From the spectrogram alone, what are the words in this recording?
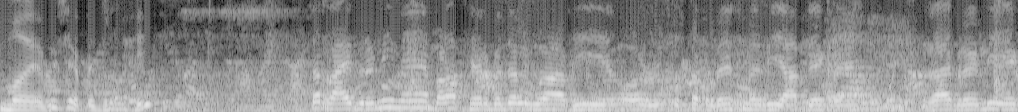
मैं विजय विद्रोही। सर रायबरेली में बड़ा फेरबदल हुआ अभी और उत्तर प्रदेश में भी आप देख रहे हैं। रायबरेली एक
